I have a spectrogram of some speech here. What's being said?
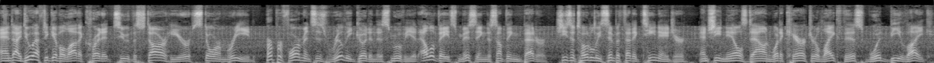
And I do have to give a lot of credit to the star here, Storm Reid. Her performance is really good in this movie. It elevates Missing to something better. She's a totally sympathetic teenager, and she nails down what a character like this would be like.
